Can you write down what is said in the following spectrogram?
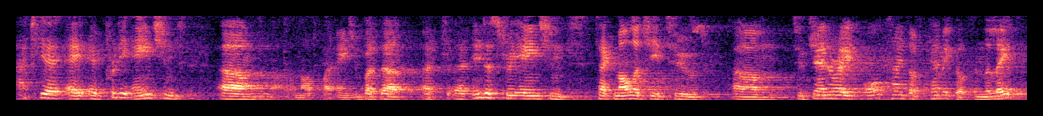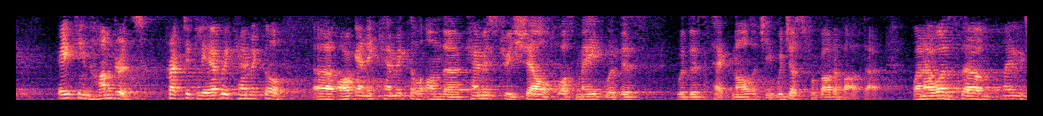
actually a, a pretty ancient um, not quite ancient, but uh, industry ancient technology to, um, to generate all kinds of chemicals. In the late 1800s, practically every chemical, uh, organic chemical on the chemistry shelf was made with this, with this technology. We just forgot about that. When I was um, maybe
